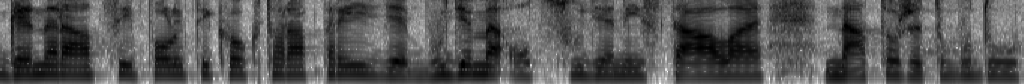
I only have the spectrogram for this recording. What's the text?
generácii politikov, ktorá príde? Budeme odsúdení stále na to, že tu budú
